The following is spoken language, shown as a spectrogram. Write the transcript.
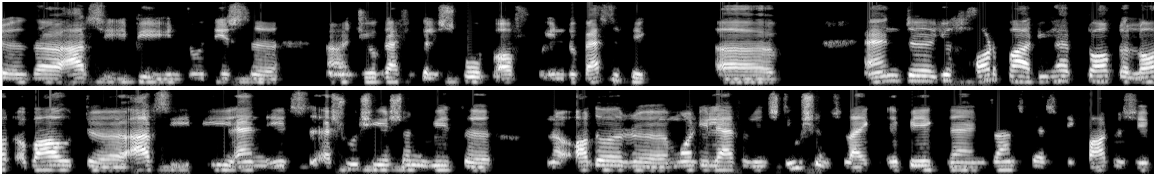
uh, the RCEP into this geographical scope of Indo-Pacific. And uh, your third part, you have talked a lot about uh, RCEP and its association with uh, other multilateral institutions like APEC and Trans-Pacific Partnership.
